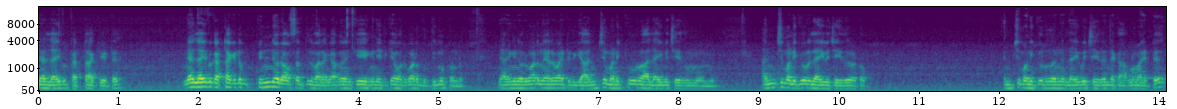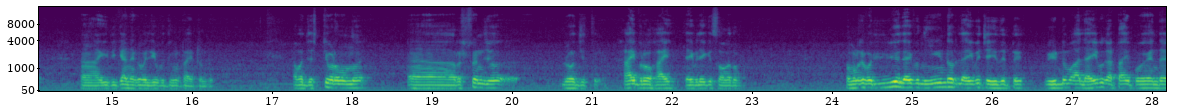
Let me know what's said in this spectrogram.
ഞാൻ ലൈവ് കട്ടാക്കിയിട്ട് ഞാൻ ലൈവ് കട്ടാക്കിയിട്ട് പിന്നെ ഒരു അവസരത്തിൽ വരാം. കാരണം എനിക്ക് ഇങ്ങനെ ഇരിക്കാൻ ഒരുപാട് ബുദ്ധിമുട്ടുണ്ട്. ഞാനിങ്ങനെ ഒരുപാട് നേരമായിട്ടിരിക്കുക. അഞ്ച് മണിക്കൂർ ആ ലൈവ് ചെയ്തെന്ന് തോന്നുന്നു. അഞ്ച് മണിക്കൂർ ലൈവ് ചെയ്തു കേട്ടോ. അഞ്ച് മണിക്കൂർ തന്നെ ലൈവ് ചെയ്തതിന്റെ കാരണമായിട്ട് ഇരിക്കാൻ ഞങ്ങൾക്ക് വലിയ ബുദ്ധിമുട്ടായിട്ടുണ്ട്. അപ്പോൾ ജസ്റ്റ് ഇവിടെ നിന്ന് റിഷ്വൻ ജോ രോജിത്ത്. ഹായ് ബ്രോ ഹായ് ലൈവിലേക്ക് സ്വാഗതം. നമ്മളൊരു വലിയ ലൈവ് നീണ്ട ഒരു ലൈവ് ചെയ്തിട്ട് വീണ്ടും ആ ലൈവ് കട്ടായി പോയതിന്റെ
